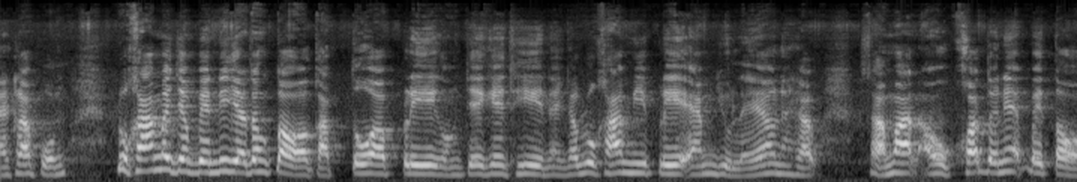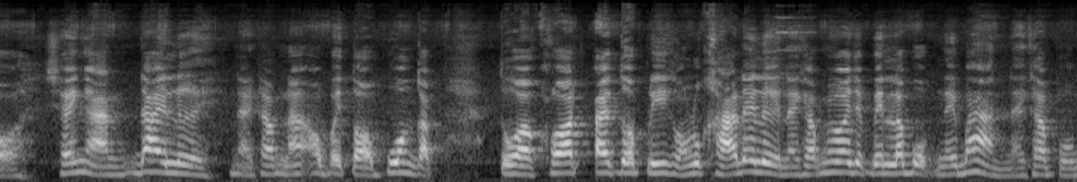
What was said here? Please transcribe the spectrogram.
นะครับผมลูกค้าไม่จำเป็นที่จะต้องต่อกับตัวปลีของ JKT นะครับลูกค้ามีปลีแอมอยู่แล้วนะครับสามารถเอาคอร์สตัวนี้ไปต่อใช้งานได้เลยนะครับนะเอาไปต่อพ่วงกับ ตัวคลอสไอตัวปลีของลูกค้าได้เลยนะครับ ไม่ว่าจะเป็นระบบในบ้านนะครับผม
